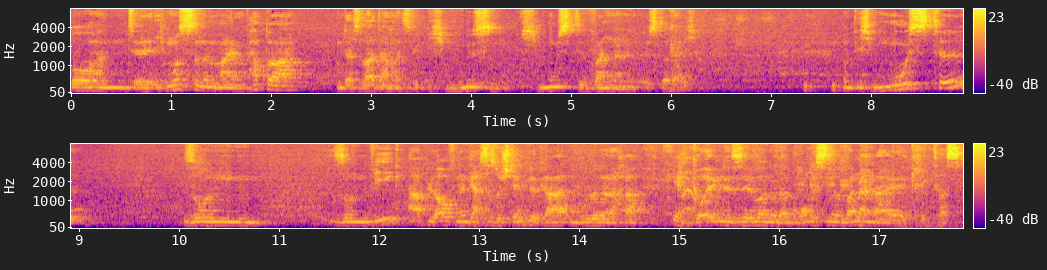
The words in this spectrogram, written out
Und äh, ich musste mit meinem Papa, und das war damals wirklich müssen, ich musste wandern in Österreich. Und ich musste so einen so einen Weg ablaufen, dann gab es so Stempelkarten, wo du dann nachher die goldene, silberne oder bronzene Wandernahe gekriegt hast.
